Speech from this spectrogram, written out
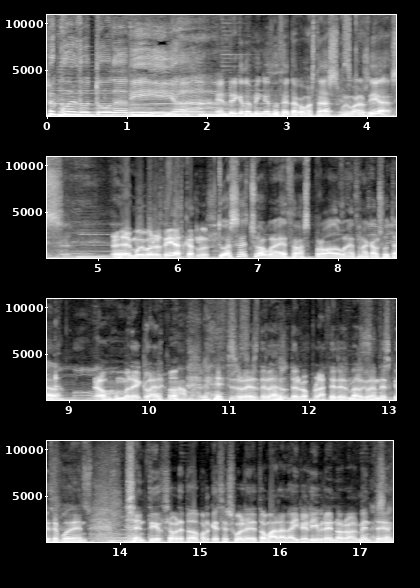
Recuerdo todavía. Enrique Domínguez Uceta, ¿cómo estás? Muy buenos días. Eh, muy buenos días, Carlos. ¿Tú has hecho alguna vez o has probado alguna vez una calzutada? Hombre, claro. Ah, vale. Eso es de, las, de los placeres más grandes que se pueden sentir, sobre todo porque se suele tomar al aire libre normalmente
